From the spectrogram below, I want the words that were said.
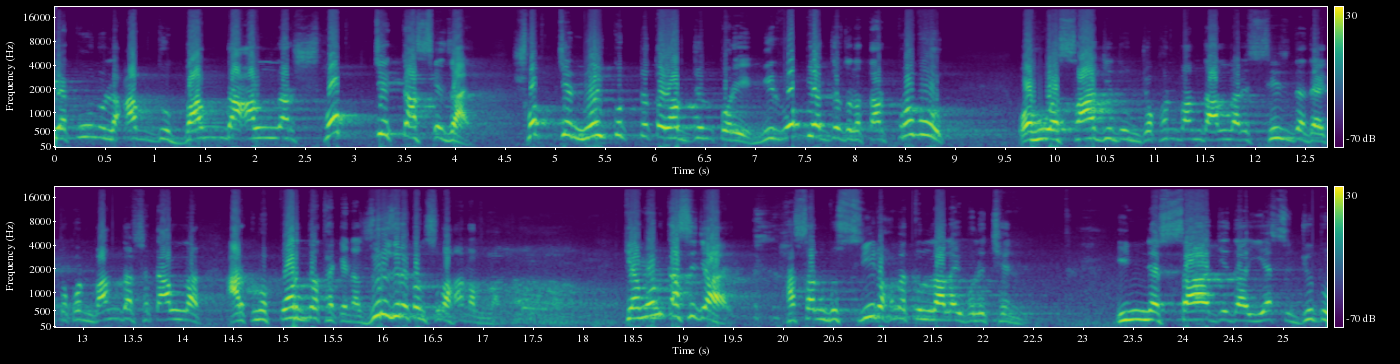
ইয়াকুনুল আব্দু, বান্দা আল্লাহর সবচেয়ে কাছে যায়। সবচেয়ে নৈকট্যতা অর্জন করে। মীর রব্বি আজ্জাদুল্লাহ তার প্রভু অহুয়া সাজিদুন, যখন বান্দা আল্লাহরে সিজদা দেয়, তখন বান্দার সাথে আল্লাহর আর কোনো পর্দা থাকে না। জোরে জোরে কোন সুবাহান আল্লাহ কেমন কাছে যায়? হাসান বুসরি রহমতুল্লাহ আলাই বলেছেন, ইন্না সাজেদা ইয়াসজুদু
